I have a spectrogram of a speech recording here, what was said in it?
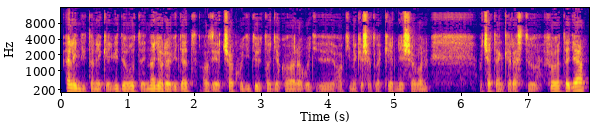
Elindítanék egy videót, egy nagyon rövidet, azért csak, hogy időt adjak arra, hogy akinek esetleg kérdése van, a cseten keresztül föltegye.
